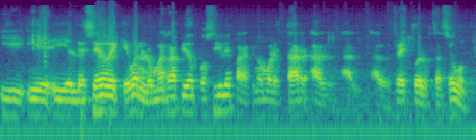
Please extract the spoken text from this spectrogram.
y, el deseo de que, bueno, lo más rápido posible para que no molestar al, resto de los transeúntes.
